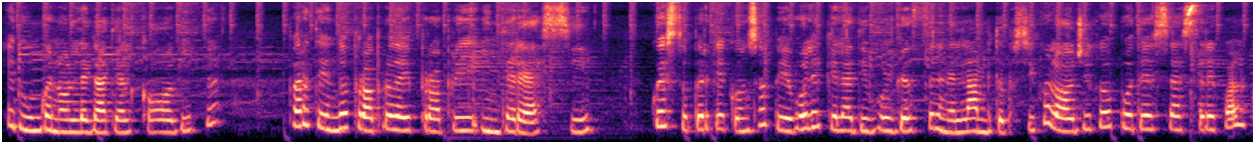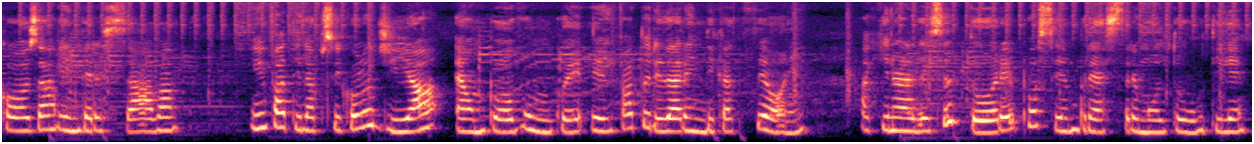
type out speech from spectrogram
e dunque non legati al Covid, partendo proprio dai propri interessi. Questo perché consapevole che la divulgazione nell'ambito psicologico potesse essere qualcosa che interessava. Infatti la psicologia è un po' ovunque e il fatto di dare indicazioni a chi non è del settore può sempre essere molto utile.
